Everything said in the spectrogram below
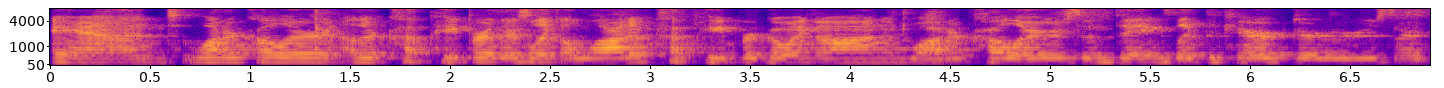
and watercolor and other cut paper. There's like a lot of cut paper going on and watercolors and things like the characters are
